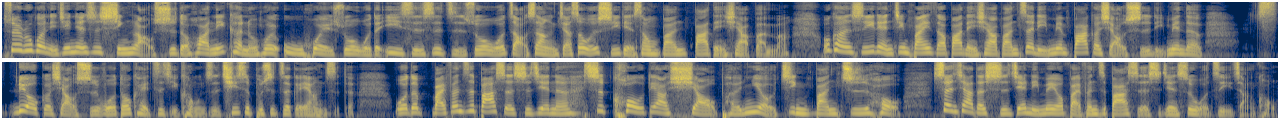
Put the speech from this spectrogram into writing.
所以，如果你今天是新老师的话，你可能会误会说我的意思是指说我早上假设我是十一点上班，八点下班嘛，我可能十一点进班，一直到八点下班，这里面八个小时里面的。六个小时我都可以自己控制，其实不是这个样子的。我的百分之八十的时间呢，是扣掉小朋友进班之后，剩下的时间里面有百分之八十的时间是我自己掌控。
